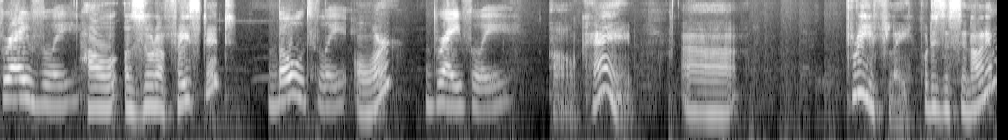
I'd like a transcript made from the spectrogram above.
bravely, How Azura faced it, boldly, or bravely, okay. Uh, briefly, what is the synonym?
